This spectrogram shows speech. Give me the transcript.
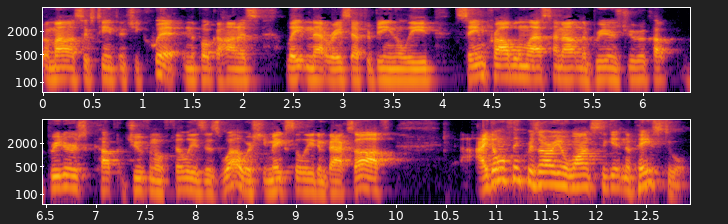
a mile and 16th, and she quit in the Pocahontas late in that race after being in the lead. Same problem last time out in the Breeders' Cup, Breeders' Cup Juvenile Fillies as well, where she makes the lead and backs off. I don't think Rosario wants to get in a pace duel.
